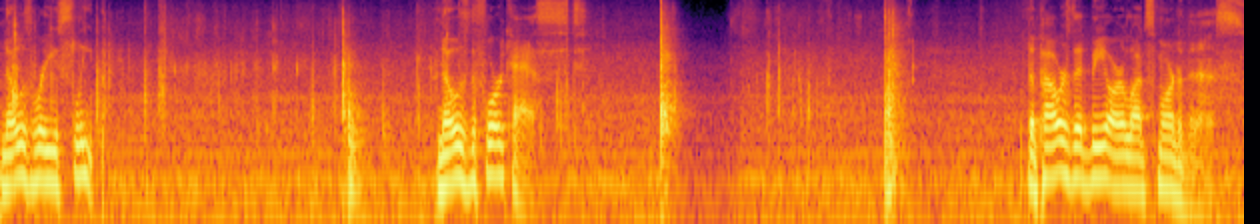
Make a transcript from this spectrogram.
knows where you sleep, knows the forecast. The powers that be are a lot smarter than us.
